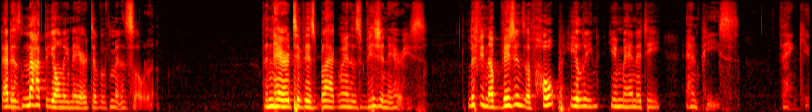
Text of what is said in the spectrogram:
that is not the only narrative of Minnesota. The narrative is black men as visionaries, lifting up visions of hope, healing, humanity, and peace. Thank you.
